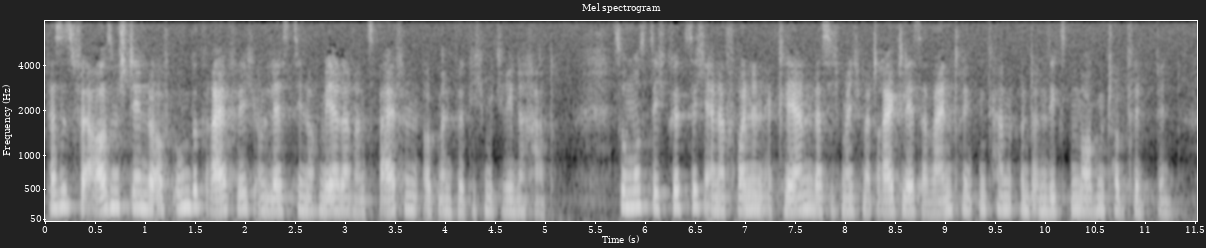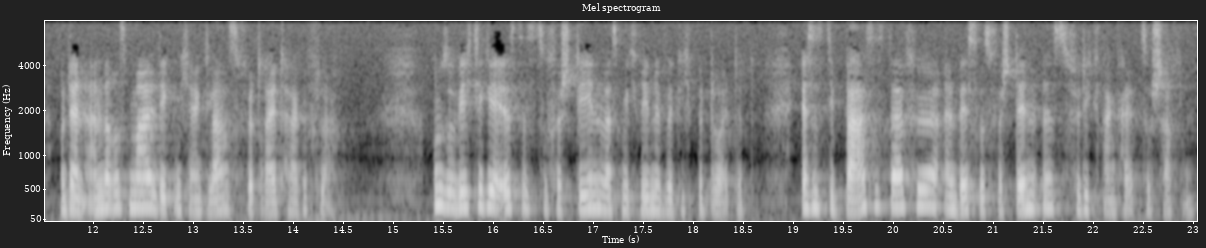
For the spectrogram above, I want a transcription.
Das ist für Außenstehende oft unbegreiflich und lässt sie noch mehr daran zweifeln, ob man wirklich Migräne hat. So musste ich kürzlich einer Freundin erklären, dass ich manchmal drei Gläser Wein trinken kann und am nächsten Morgen topfit bin und ein anderes Mal legt mich ein Glas für drei Tage flach. Umso wichtiger ist es zu verstehen, was Migräne wirklich bedeutet. Es ist die Basis dafür, ein besseres Verständnis für die Krankheit zu schaffen.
